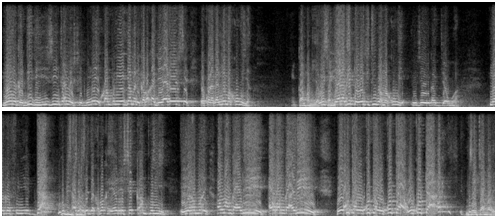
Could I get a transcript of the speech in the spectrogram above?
Mayiga did his internship. Mweyo kampuni yegermany kabaka gye yaleese ekolagane ne makubuya. Yalagidde owekitiibwa makubuya. Nze ngajjawa nagafunye dda abasajja kabaka yaleese kampuni. Eyamaanyi awangale awangale okota okota okota okota nze tamale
